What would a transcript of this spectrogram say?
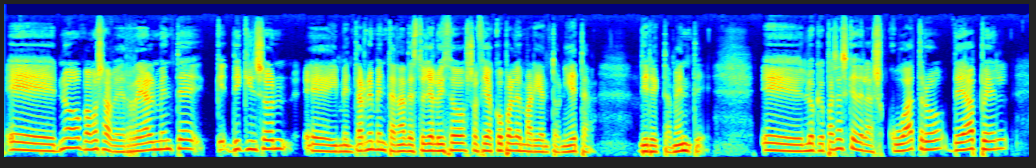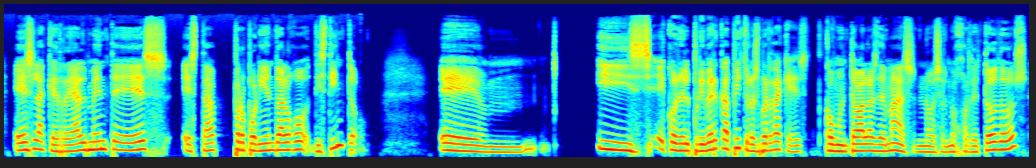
Eh, no, vamos a ver. Realmente Dickinson eh, inventar no inventa nada. Esto ya lo hizo Sofía Coppola en María Antonieta directamente. Eh, lo que pasa es que de las cuatro de Apple es la que realmente es está proponiendo algo distinto. Eh, y con el primer capítulo es verdad que, como en todas las demás, no es el mejor de todos.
